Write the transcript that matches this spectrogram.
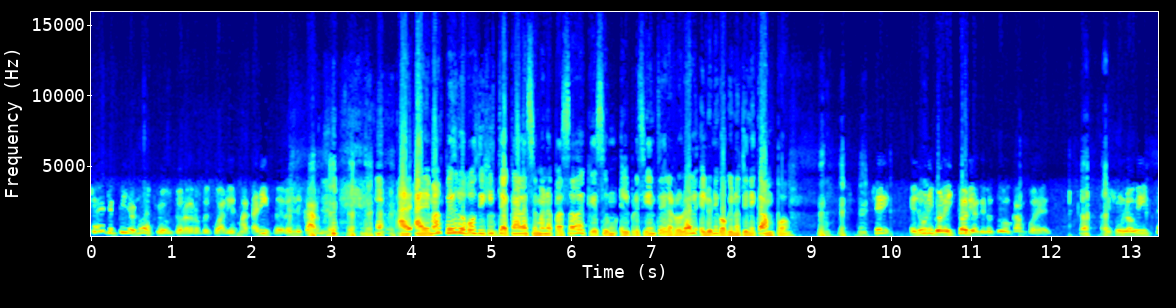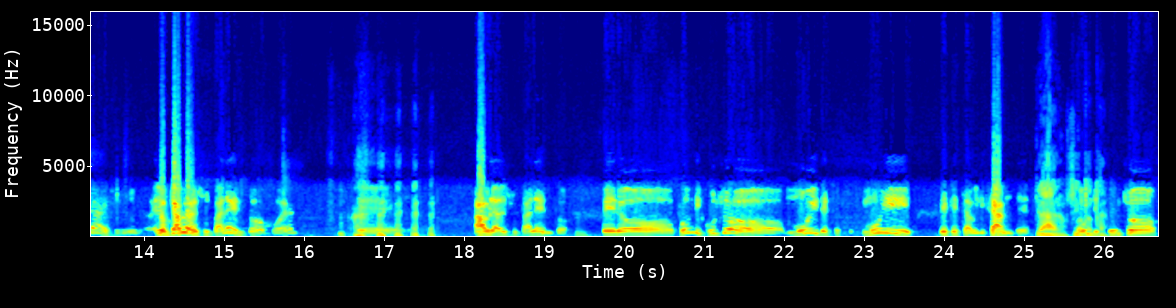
¿Sabes que Pino no es productor agropecuario, es matarife, vende carne. además, Pedro, vos dijiste acá la semana pasada que es el presidente de la rural el único que no tiene campo. Sí, el único en la historia que no tuvo campo es él. Es un lobista, es, lo que habla de su talento, pues, eh, habla de su talento. Pero fue un discurso muy, muy desestabilizante. Claro, sí, Fue un discurso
